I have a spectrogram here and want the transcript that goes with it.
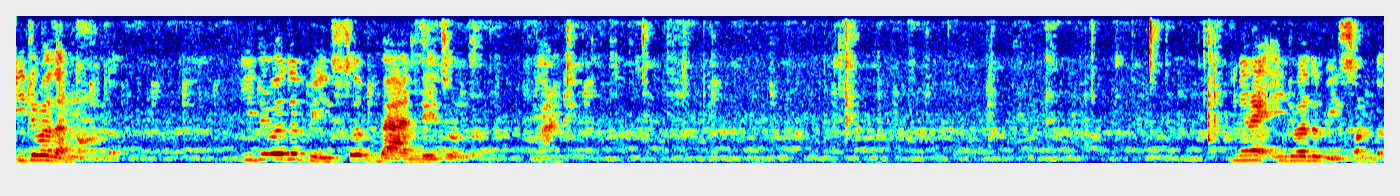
ഇരുപതെണ്ണം ഉണ്ട്. ഇരുപത് പീസ് ബാൻഡേജ് ഉണ്ട്. ഇങ്ങനെ ഇരുപത് ഉണ്ട്.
